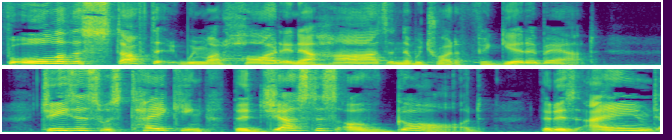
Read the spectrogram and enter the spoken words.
for all of the stuff that we might hide in our hearts and that we try to forget about. Jesus was taking the justice of God that is aimed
